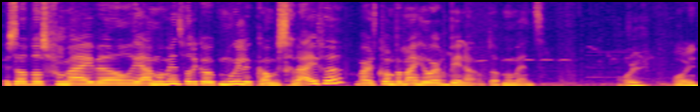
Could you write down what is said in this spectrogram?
Dus dat was voor mij wel ja, een moment wat ik ook moeilijk kan beschrijven, maar het kwam bij mij heel erg binnen op dat moment. Mooi. Mooi.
